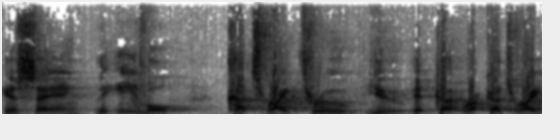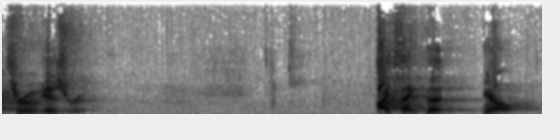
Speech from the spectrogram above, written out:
is saying the evil cuts right through you, it cut, cuts right through Israel. I think that, you know,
